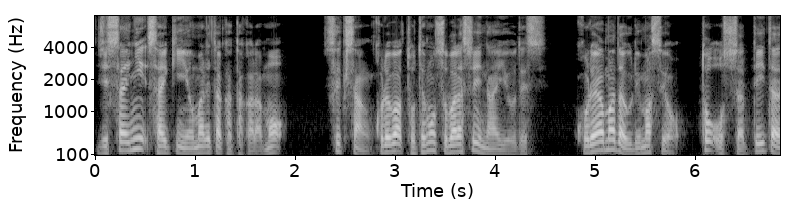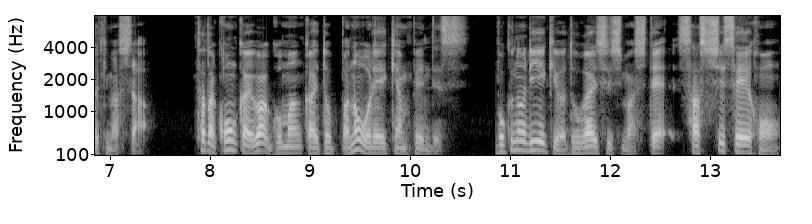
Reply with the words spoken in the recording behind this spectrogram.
実際に最近読まれた方からも、関さん、これはとても素晴らしい内容です。これはまだ売れますよ、とおっしゃっていただきました。ただ今回は5万回突破のお礼キャンペーンです。僕の利益は度外視しまして、冊子製本、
